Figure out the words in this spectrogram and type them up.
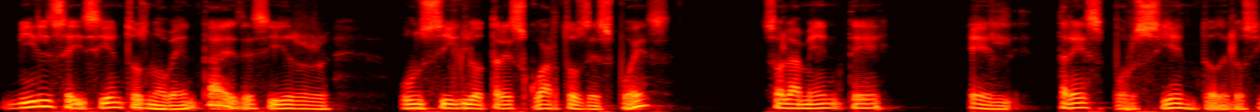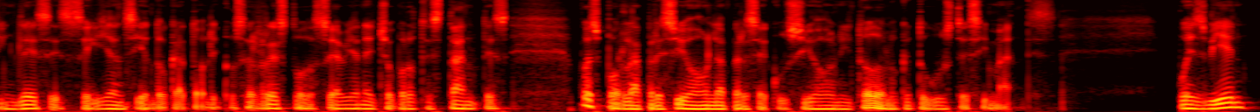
1690, es decir, un siglo tres cuartos después, solamente el 3% de los ingleses seguían siendo católicos, el resto se habían hecho protestantes, pues por la presión, la persecución y todo lo que tú gustes y mandes. Pues bien,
